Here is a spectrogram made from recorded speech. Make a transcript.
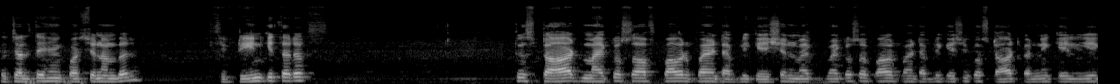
तो चलते हैं क्वेश्चन नंबर फिफ्टीन की तरफ़। To start Microsoft PowerPoint application Microsoft PowerPoint application को स्टार्ट करने के लिए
